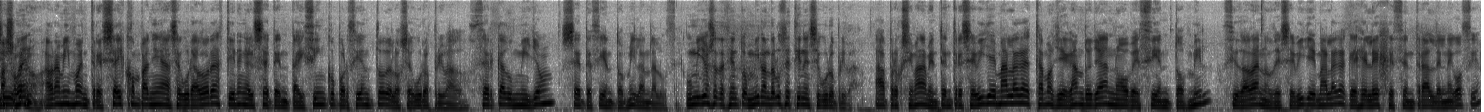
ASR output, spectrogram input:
Más Sí, o bueno, menos. ahora mismo entre seis compañías aseguradoras tienen el 75% de los seguros privados, cerca de 1.700.000 andaluces. 1.700.000 andaluces tienen seguro privado. Aproximadamente entre Sevilla y Málaga estamos llegando ya a 900.000 ciudadanos de Sevilla y Málaga, que es el eje central del negocio,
